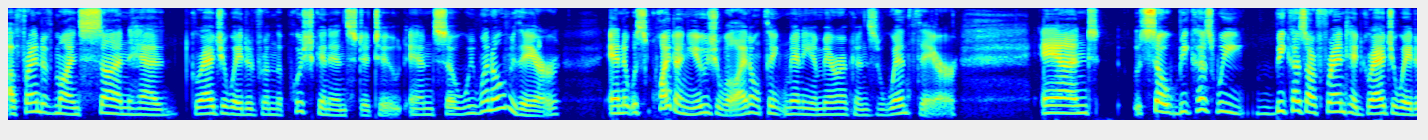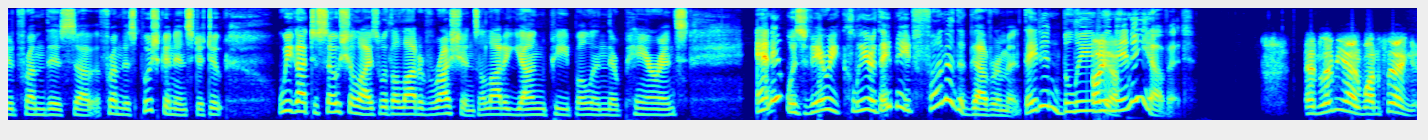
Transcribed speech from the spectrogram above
a, friend of mine's son had graduated from the Pushkin Institute, and so we went over there and it was quite unusual. I don't think many Americans went there. And so because we because our friend had graduated from this uh, from this Pushkin Institute, we got to socialize with a lot of Russians, a lot of young people and their parents. And it was very clear they made fun of the government. They didn't believe oh, yeah. in any of it. And let me add one thing.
